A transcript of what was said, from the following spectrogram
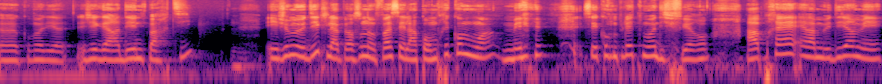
euh, comment dire, j'ai gardé une partie et je me dis que la personne en face, elle a compris comme moi, mais c'est complètement différent. Après, elle va me dire, mais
